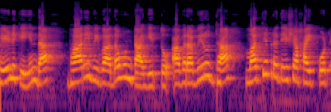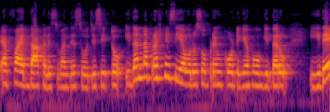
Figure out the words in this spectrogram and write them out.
ಹೇಳಿಕೆಯಿಂದ ಭಾರೀ ವಿವಾದ ಉಂಟಾಗಿತ್ತು. ಅವರ ವಿರುದ್ಧ ಮಧ್ಯಪ್ರದೇಶ ಹೈಕೋರ್ಟ್ ಎಫ್ಐಆರ್ ದಾಖಲಿಸುವಂತೆ ಸೂಚಿಸಿತ್ತು. ಇದನ್ನು ಪ್ರಶ್ನಿಸಿ ಅವರು ಸುಪ್ರೀಂ ಕೋರ್ಟ್ಗೆ ಹೋಗಿದ್ದರು. ಇದೇ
